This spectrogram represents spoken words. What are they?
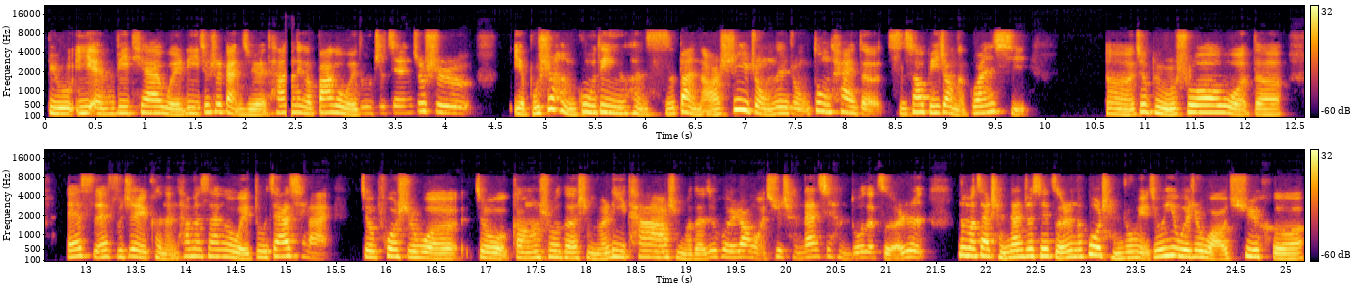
比如以 MBTI 为例，就是感觉它那个八个维度之间，就是也不是很固定、很死板的，而是一种那种动态的此消彼长的关系。呃，就比如说我的 S F J，可能他们三个维度加起来，就迫使我就刚刚说的什么利他啊什么的，就会让我去承担起很多的责任。那么在承担这些责任的过程中，也就意味着我要去和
